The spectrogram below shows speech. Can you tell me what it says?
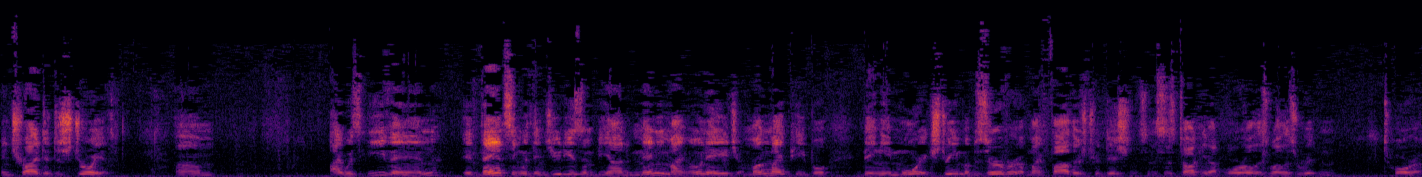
and tried to destroy it." Um, I was even advancing within Judaism beyond many my own age among my people, being a more extreme observer of my father's tradition. So this is talking about oral as well as written Torah.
